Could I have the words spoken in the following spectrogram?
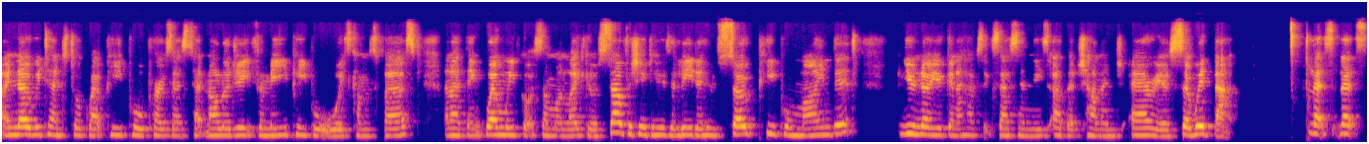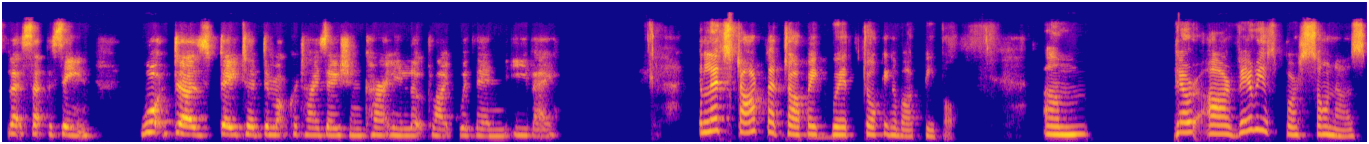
I know we tend to talk about people process technology. For me people always comes first and i think when we've got someone like yourself Ishita who's a leader who's so people minded you know you're going to have success in these other challenge areas. So with that let's let's let's set the scene what does data democratization currently look like within eBay? And let's start that topic with talking about people. Um, there are various personas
